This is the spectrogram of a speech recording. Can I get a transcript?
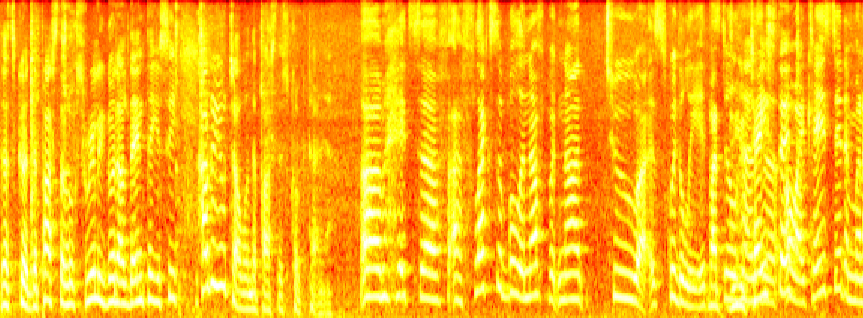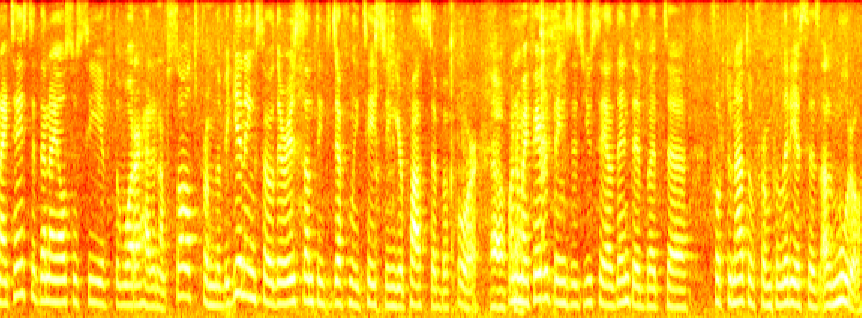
That's good. The pasta looks really good al dente, you see. How do you tell when the pasta is cooked, Tanya? Um, it's uh, f- uh, flexible enough, but not too uh, squiggly. It But still do you has taste a, it? Oh, I taste it, and when I taste it, then I also see if the water had enough salt from the beginning. So there is something to definitely tasting your pasta before. Okay. One of my favorite things is you say al dente, but uh, Fortunato from Felidia says al muro.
